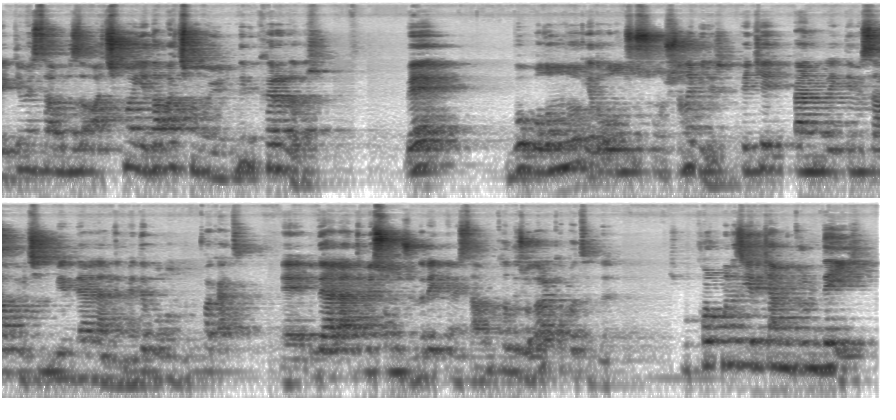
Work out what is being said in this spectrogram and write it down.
reklam hesabınızı açma ya da açmama yönünde bir karar alır. Ve bu olumlu ya da olumsuz sonuçlanabilir. Peki ben reklam hesabım için bir değerlendirmede bulundum. Fakat e, bu değerlendirme sonucunda reklam hesabım kalıcı olarak kapatıldı. Bu korkmanız gereken bir durum değil.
